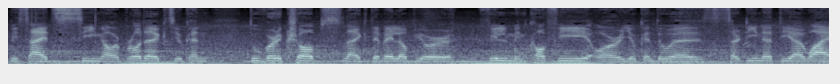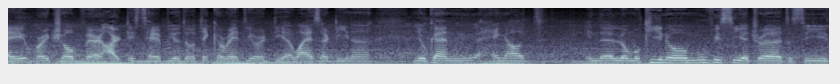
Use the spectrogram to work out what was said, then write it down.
besides seeing our products, you can do workshops like develop your film in coffee, or you can do a Sardina DIY workshop where artists help you to decorate your DIY Sardina. You can hang out in the Lomokino movie theater to see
